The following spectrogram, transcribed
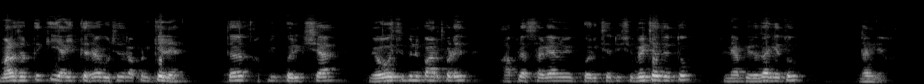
मला असं वाटतं की या इतक्या सगळ्या गोष्टी जर आपण केल्या तर आपली परीक्षा व्यवस्थितपणे पार पडेल. आपल्या सगळ्यांना मी परीक्षेसाठी शुभेच्छा देतो आणि आपली रजा घेतो. धन्यवाद.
